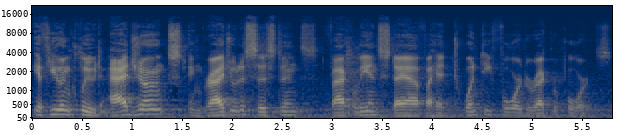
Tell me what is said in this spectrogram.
If you include adjuncts and graduate assistants, faculty and staff, I had 24 direct reports.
